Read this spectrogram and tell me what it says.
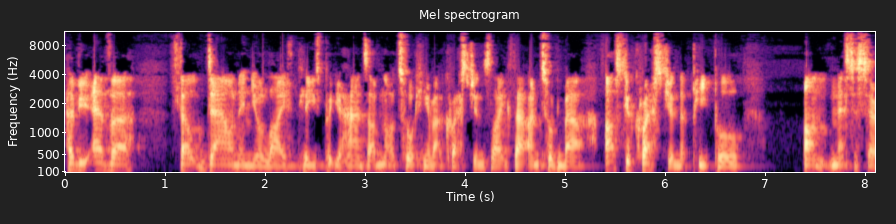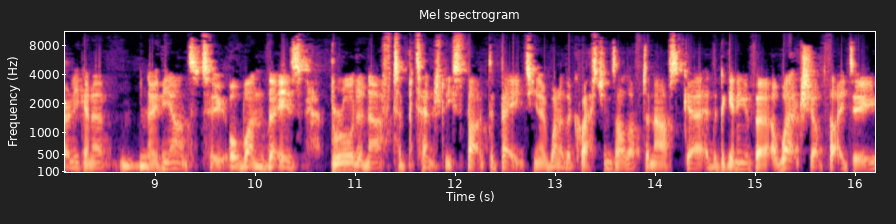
Have you ever felt down in your life, please put your hands up. I'm not talking about questions like that. I'm talking about ask a question that people aren't necessarily going to know the answer to, or one that is broad enough to potentially spark debate. You know, one of the questions I'll often ask uh, at the beginning of a, a, workshop that I do:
